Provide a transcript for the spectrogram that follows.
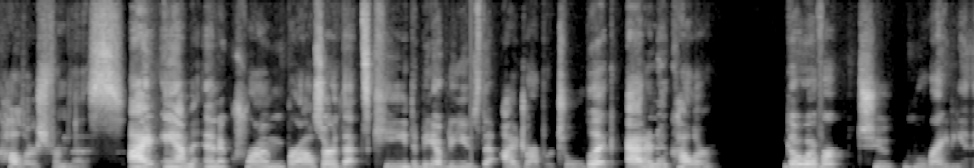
colors from this. I am in a Chrome browser. That's key to be able to use the eyedropper tool. Click add a new color. Go over to gradient.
